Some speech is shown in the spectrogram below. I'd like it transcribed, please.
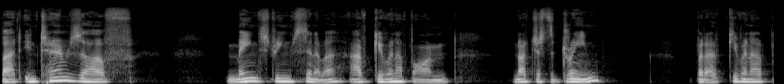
But in terms of mainstream cinema, I've given up on not just the dream, but I've given up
